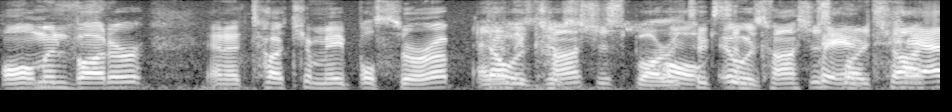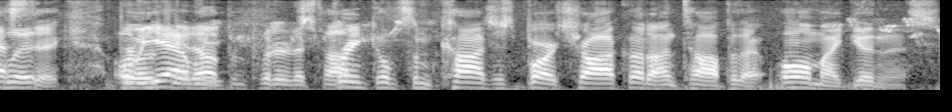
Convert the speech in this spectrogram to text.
almond butter, and a touch of maple syrup. And then the Conscious Bar. We oh, took it some was Conscious Bar chocolate, fantastic. broke oh yeah, it up and put it sprinkled some Conscious Bar chocolate on top of that. Oh my goodness,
